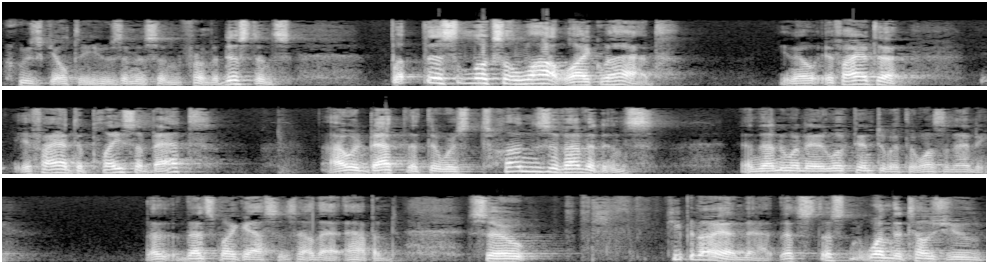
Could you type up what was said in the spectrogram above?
who's guilty, who's innocent from a distance. But this looks a lot like that. You know, if I had to, if I had to place a bet, I would bet that there was tons of evidence, and then when they looked into it, there wasn't any. That, that's my guess is how that happened. So keep an eye on that. That's that's one that tells you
